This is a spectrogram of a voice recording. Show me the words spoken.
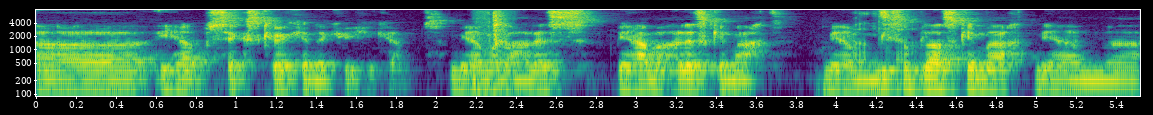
äh, ich habe sechs Köche in der Küche gehabt. Wir haben alles, wir haben alles gemacht. Wir haben Mise en gemacht, wir haben äh,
